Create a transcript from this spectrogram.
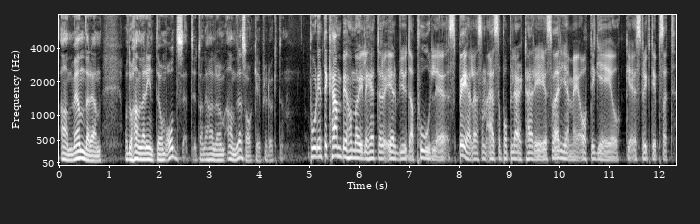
användaren. Och då handlar det inte om oddset utan det handlar om andra saker i produkten. Borde inte Kambi ha möjligheter att erbjuda poolspel som är så populärt här i Sverige med ATG och eh, Stryktipset?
